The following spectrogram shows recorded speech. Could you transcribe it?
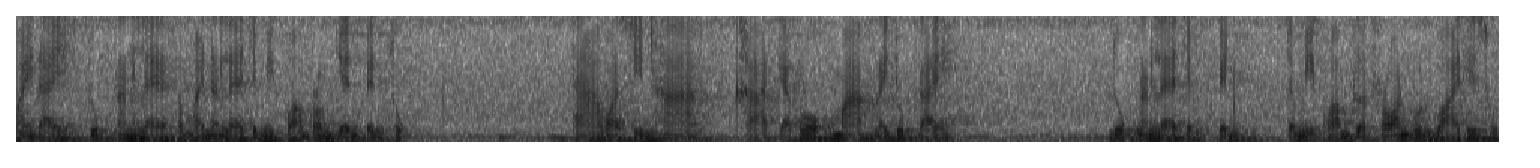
มัยใดยุคนั้นแล สมัยนั้นแลจะมีความร่มเย็นเป็นสุข ถ้าว่าศีลห้าขาดจากโลกมากในยุคใด ยุคนั้นแลจะเป็นจะมีความเดือดร้อนวุ่นวายที่สุด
